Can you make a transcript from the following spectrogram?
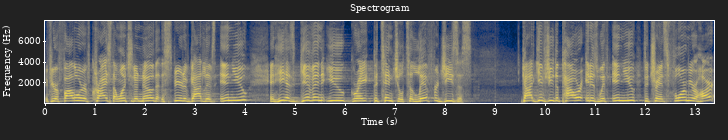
If you're a follower of Christ, I want you to know that the Spirit of God lives in you, and He has given you great potential to live for Jesus. God gives you the power, it is within you to transform your heart,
